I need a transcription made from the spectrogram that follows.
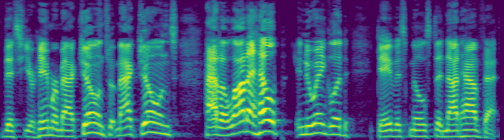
this year, him or Mac Jones, but Mac Jones had a lot of help in New England. Davis Mills did not have that.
